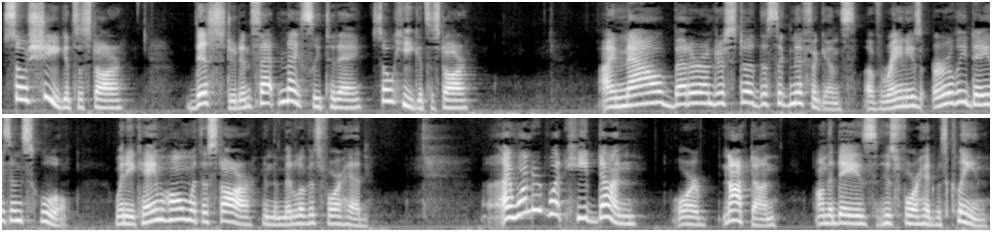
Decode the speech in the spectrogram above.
so she gets a star. This student sat nicely today, so he gets a star. I now better understood the significance of Rainey's early days in school when he came home with a star in the middle of his forehead. I wondered what he'd done or not done, on the days his forehead was clean.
